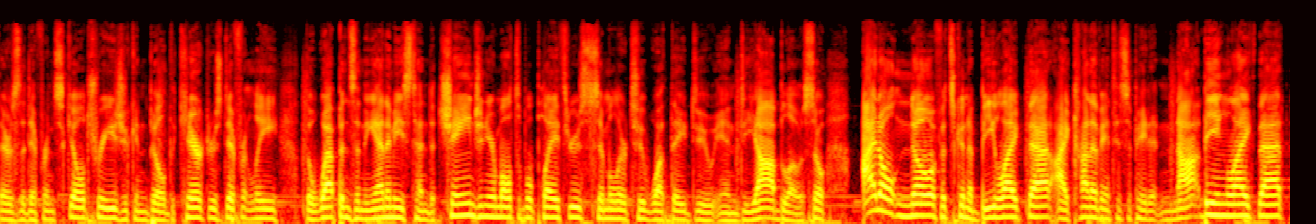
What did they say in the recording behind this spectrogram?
There's the different skill trees. You can build the characters differently. The weapons and the enemies tend to change in your multiple playthroughs, similar to what they do in Diablo. So I don't know if it's going to be like that. I kind of anticipate it not being like that,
